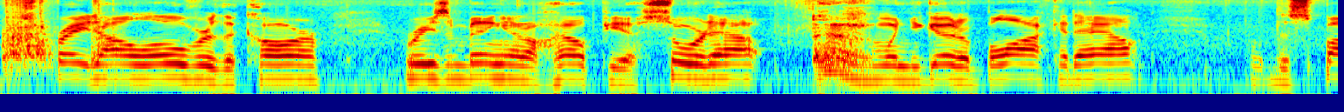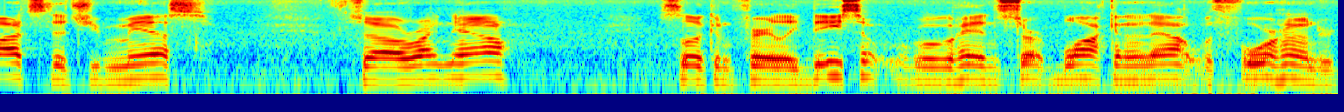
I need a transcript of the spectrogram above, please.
sprayed all over the car. Reason being it'll help you sort out when you go to block it out, the spots that you miss. So right now, it's looking fairly decent. We'll go ahead and start blocking it out with 400.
